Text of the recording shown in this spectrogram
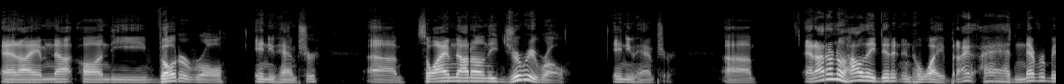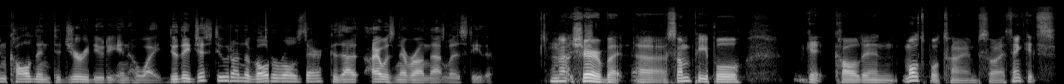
and I am not on the voter roll in New Hampshire, um, so I am not on the jury roll in New Hampshire. Um, and I don't know how they did it in Hawaii, but I, I had never been called into jury duty in Hawaii. Do they just do it on the voter rolls there? Because I, I was never on that list either. I'm not sure, but uh, some people get called in multiple times. So I think it's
